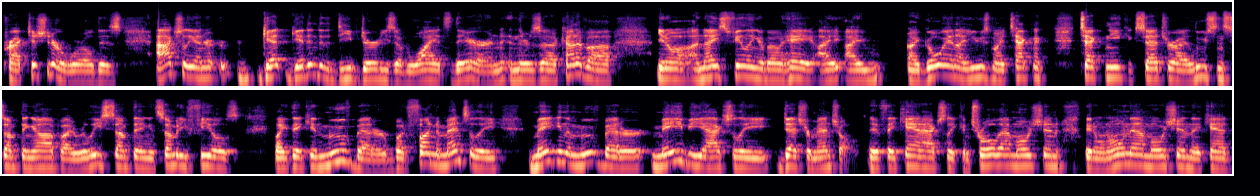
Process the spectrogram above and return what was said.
practitioner world is actually under, get get into the deep dirties of why it's there. And, and there's a kind of a you know a nice feeling about hey I, I I go in, I use my technique, technique, etc. I loosen something up, I release something, and somebody feels like they can move better. But fundamentally, making them move better may be actually detrimental if they can't actually control that motion. They don't own that motion. They can't.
